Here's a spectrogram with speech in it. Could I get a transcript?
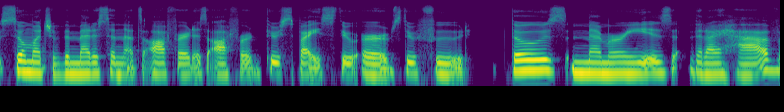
So much of the medicine that's offered is offered through spice, through herbs, through food those memories that I have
